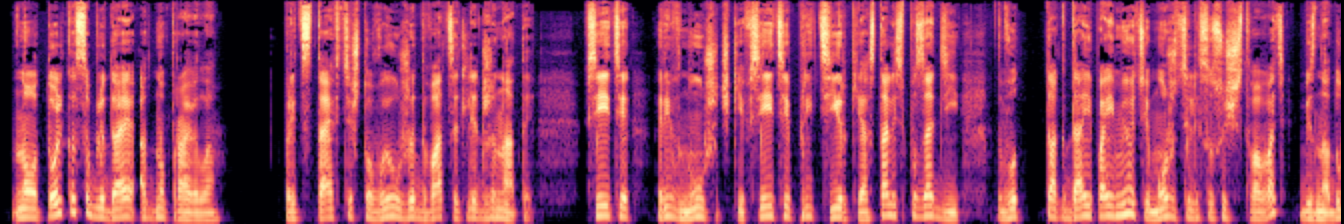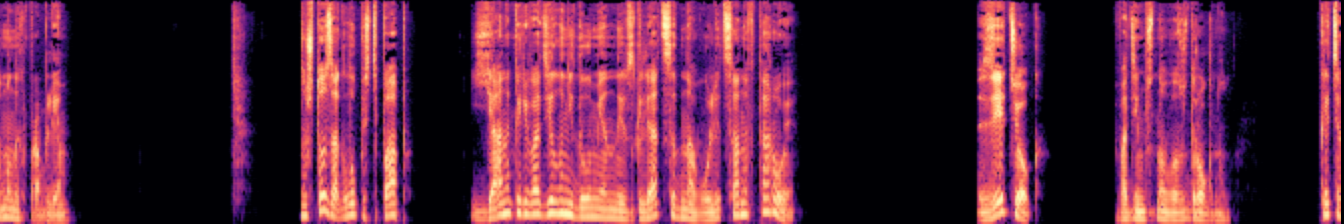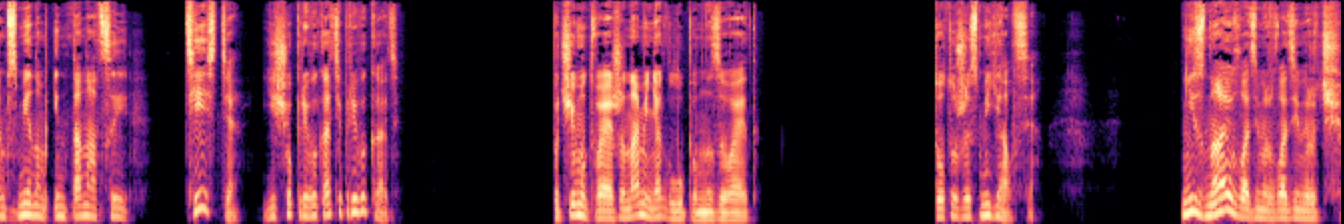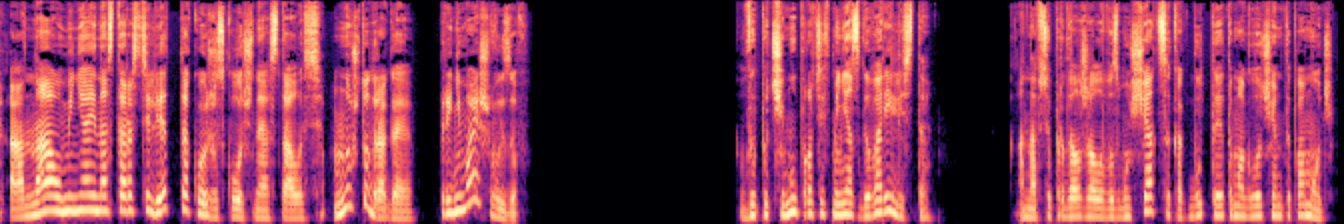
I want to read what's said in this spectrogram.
но только соблюдая одно правило — Представьте, что вы уже 20 лет женаты. Все эти ревнушечки, все эти притирки остались позади. Вот тогда и поймете, можете ли сосуществовать без надуманных проблем. Ну что за глупость, пап? Яна переводила недоуменный взгляд с одного лица на второе. «Зятёк!» — Вадим снова вздрогнул. К этим сменам интонации «тестя» еще привыкать и привыкать. Почему твоя жена меня глупым называет?» Тот уже смеялся. «Не знаю, Владимир Владимирович, она у меня и на старости лет такой же склочной осталась. Ну что, дорогая, принимаешь вызов?» «Вы почему против меня сговорились-то?» Она все продолжала возмущаться, как будто это могло чем-то помочь.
